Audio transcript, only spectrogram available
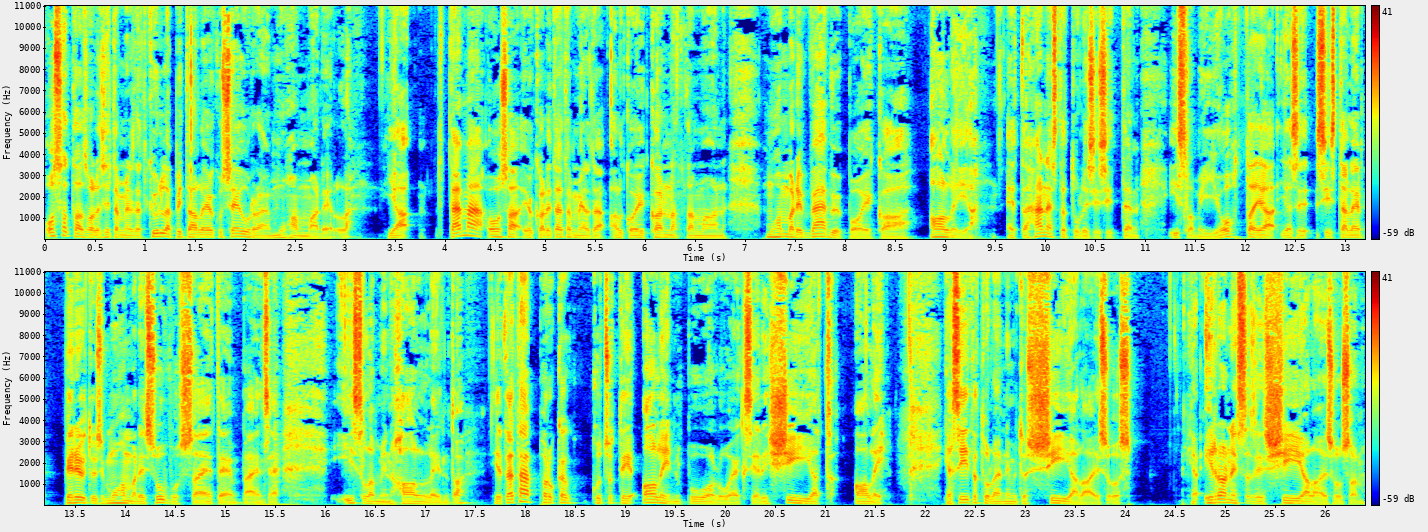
Osa taas oli sitä mieltä, että kyllä pitää olla joku seuraaja Muhammadilla. Ja tämä osa, joka oli tätä mieltä, alkoi kannattamaan Muhammadin vävypoikaa Alia, että hänestä tulisi sitten islamin johtaja, ja se siis tälle periytyisi Muhammadin suvussa eteenpäin se islamin hallinto. Ja tätä porukka kutsuttiin Alin puolueeksi, eli Shiat Ali. Ja siitä tulee nimitys shialaisuus. Ja Iranissa siis shialaisuus on,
